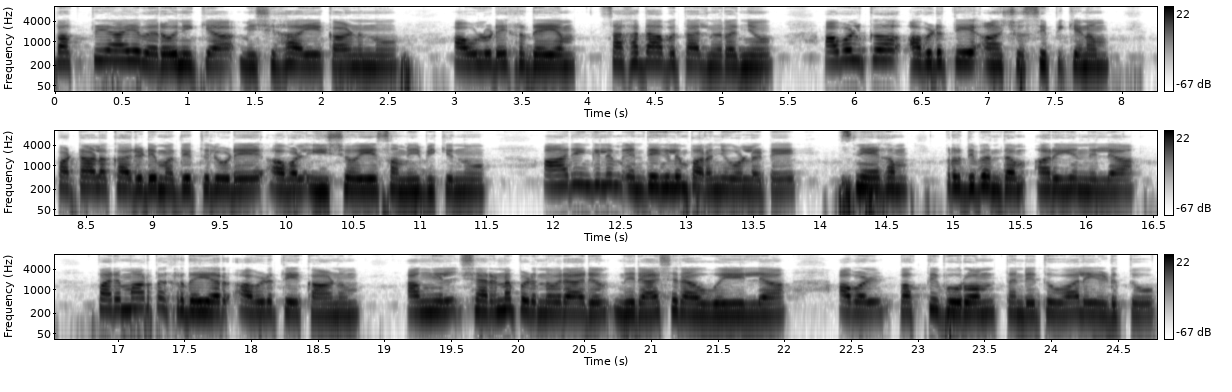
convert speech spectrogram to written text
ഭക്തിയായ വെറോനിക്ക മിഷിഹായെ കാണുന്നു. അവളുടെ ഹൃദയം സഹതാപത്താൽ നിറഞ്ഞു. അവൾക്ക് അവിടുത്തെ ആശ്വസിപ്പിക്കണം. പട്ടാളക്കാരുടെ മധ്യത്തിലൂടെ അവൾ ഈശോയെ സമീപിക്കുന്നു. ആരെങ്കിലും എന്തെങ്കിലും പറഞ്ഞുകൊള്ളട്ടെ. സ്നേഹം പ്രതിബന്ധം അറിയുന്നില്ല. പരമാർത്ഥ ഹൃദയർ അവിടുത്തെ കാണും. അങ്ങിൽ ശരണപ്പെടുന്നവരാരും നിരാശരാകുകയില്ല അവൾ ഭക്തിപൂർവം തന്റെ തുവാലയെടുത്തു.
